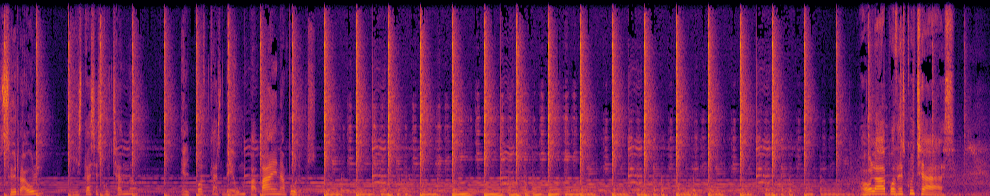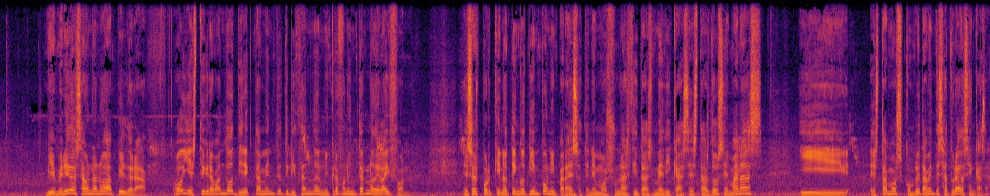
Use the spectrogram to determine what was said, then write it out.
soy Raúl y estás escuchando el podcast de Un Papá en Apuros. Hola, pues escuchas. Bienvenidos a una nueva píldora. Hoy estoy grabando directamente utilizando el micrófono interno del iPhone. Eso es porque no tengo tiempo ni para eso. Tenemos unas citas médicas estas dos semanas y estamos completamente saturados en casa.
